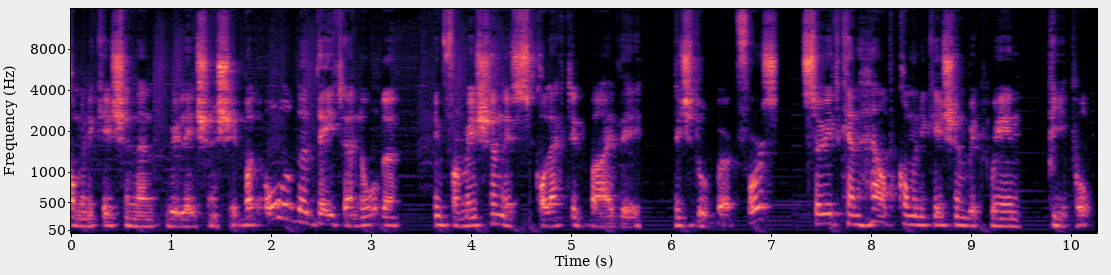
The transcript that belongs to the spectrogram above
communication and relationship. But all the data and all the information is collected by the digital workforce, so it can help communication between people.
